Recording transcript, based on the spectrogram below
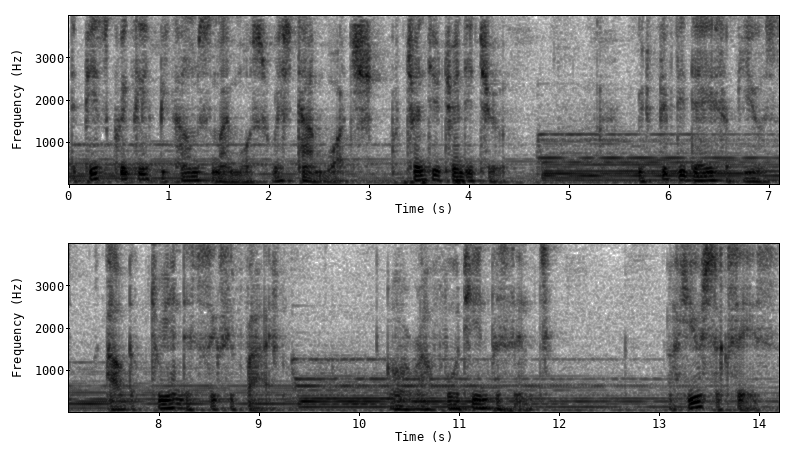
the piece quickly becomes my most wrist time watch of 2022 with 50 days of use out of 365 or around 14%. A huge success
